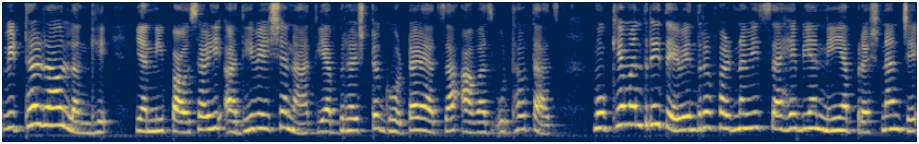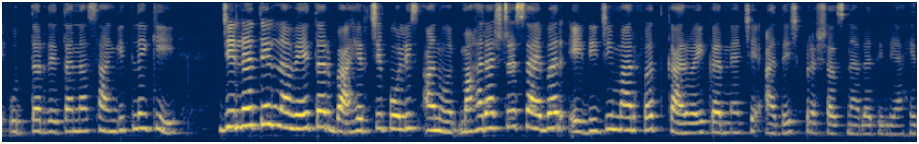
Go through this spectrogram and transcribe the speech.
विठ्ठलराव लंघे यांनी पावसाळी अधिवेशनात या भ्रष्ट घोटाळ्याचा आवाज उठवताच मुख्यमंत्री देवेंद्र फडणवीस साहेब यांनी या प्रश्नांचे उत्तर देताना सांगितले की जिल्ह्यातील नव्हे तर बाहेरचे पोलीस आणून महाराष्ट्र सायबर एडीजी मार्फत कारवाई करण्याचे आदेश प्रशासनाला दिले आहेत.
